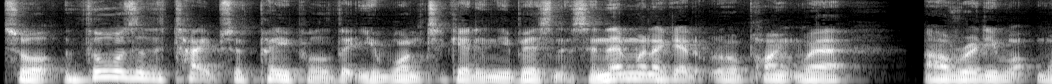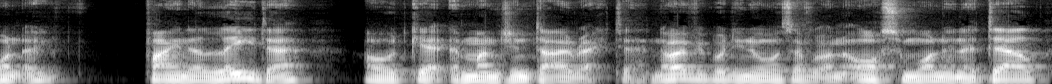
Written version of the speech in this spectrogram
So those are the types of people that you want to get in your business. And then when I get to a point where I really want to find a leader, I would get a managing director. Now everybody knows I've got an awesome one in Adele.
